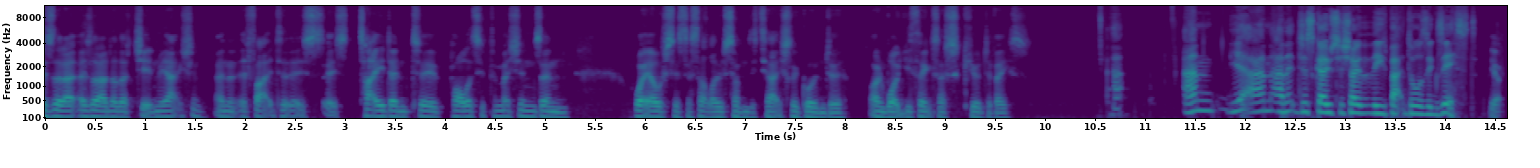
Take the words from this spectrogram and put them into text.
is there a, is there another chain reaction? And the fact that it's it's tied into policy permissions and what else does this allow somebody to actually go and do on what you think is a secure device? Uh, and yeah, and, and it just goes to show that these backdoors exist. Yep.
